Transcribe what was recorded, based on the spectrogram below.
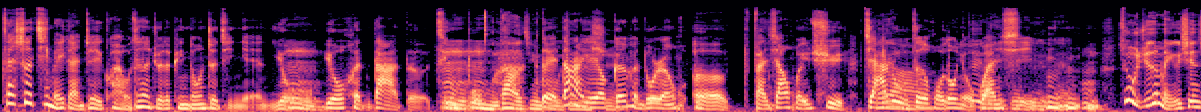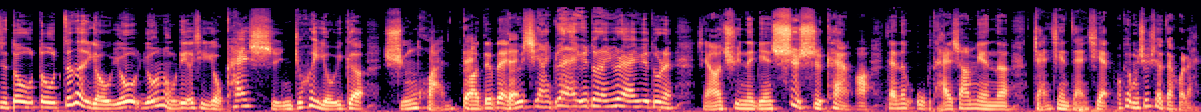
在设计美感这一块，我真的觉得屏东这几年有、嗯、有很大的进步，很大的进步。对，当然也有跟很多人呃返乡回去加入这个活动有关系。嗯嗯嗯。所以我觉得每个县市都都真的有有有努力，而且有开始，你就会有一个循环，对对不对？尤其像越来越多人，越来越多人想要去那边试试看啊，在那个舞台上面呢展现展现。OK，我们休息了再回来。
